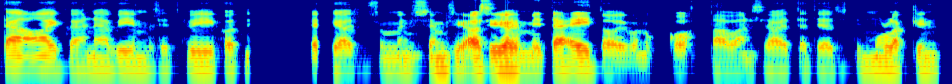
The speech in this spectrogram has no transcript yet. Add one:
tämä aika ja nämä viimeiset viikot, niin on mennyt sellaisiin asioihin, mitä ei toivonut kohtaavan. Se, että tietysti mullakin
